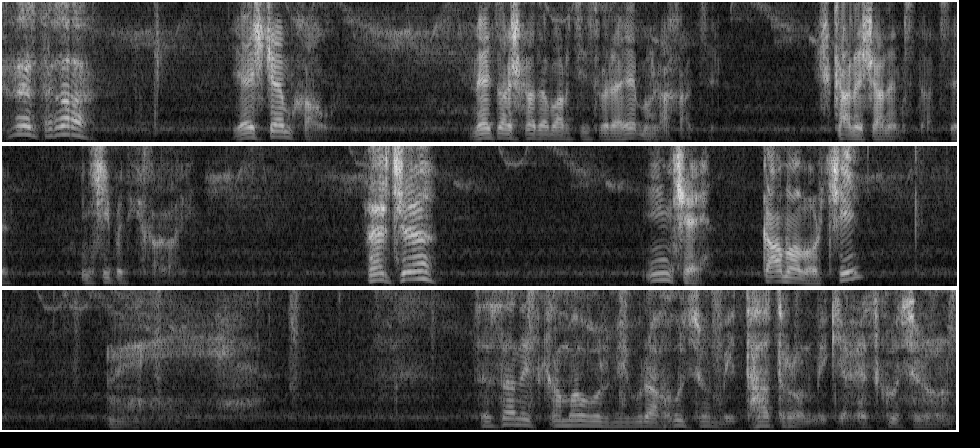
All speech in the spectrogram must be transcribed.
Քվեր տղա, Ես չեմ խաղում։ Մեծ աշխատավարձից վրա եմ հրախացել։ Շքանշան եմ ստացել։ Ինչի պետք է խաղայի։ վերջը, Ինչ է։ Կամավոր չի։ Ձեզանից կամավոր մի ուրախություն, մի թատրոն, մի գեղեցկություն։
